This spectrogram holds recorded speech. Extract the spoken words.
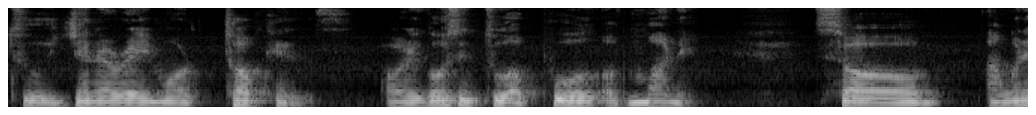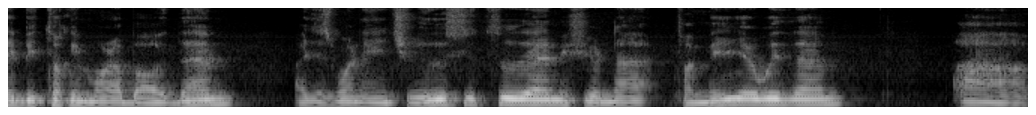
to generate more tokens or it goes into a pool of money. So I'm going to be talking more about them. I just want to introduce you to them if you're not familiar with them. Uh,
